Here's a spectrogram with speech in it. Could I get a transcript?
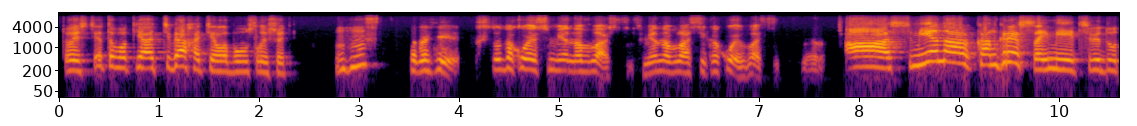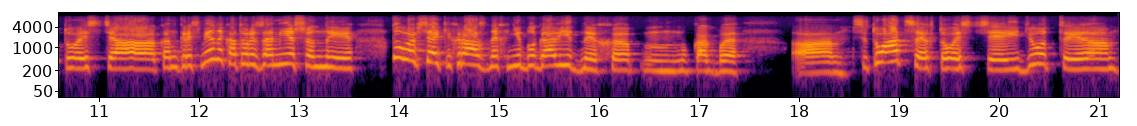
То есть это вот я от тебя хотела бы услышать. Мгм. Подожди, что такое смена власти? Смена власти какой власти? А смена Конгресса имеется в виду, то есть а, конгрессмены, которые замешаны ну, во всяких разных неблаговидных э, ну, как бы, а, ситуациях, то есть э, идет, э,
